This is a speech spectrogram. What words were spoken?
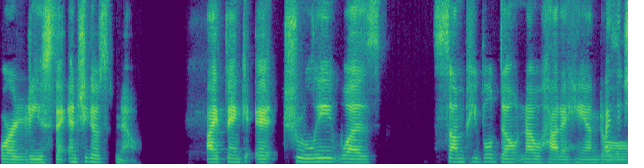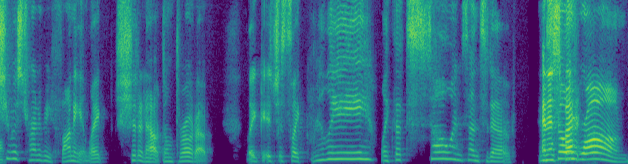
or do you think?" And she goes, "No, I think it truly was." Some people don't know how to handle. I think she was trying to be funny, like shit it out, don't throw it up. Like it's just like really, like that's so insensitive and, And so wrong.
